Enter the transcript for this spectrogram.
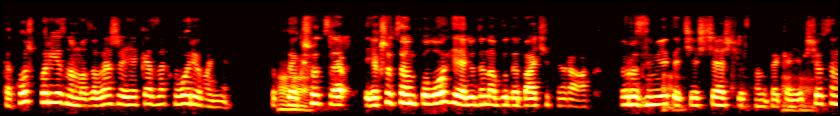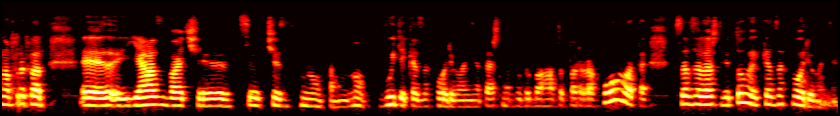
Також по-різному залежить, яке захворювання. Тобто, Ага. якщо це якщо це онкологія, людина буде бачити рак, розумієте, Ага. чи ще щось там таке. Ага. Якщо це, наприклад, е, язва, чи це чи ну там ну будь-яке захворювання, теж не буду багато перераховувати. Все залежить від того, яке захворювання.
